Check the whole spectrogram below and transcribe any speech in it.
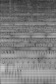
Música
